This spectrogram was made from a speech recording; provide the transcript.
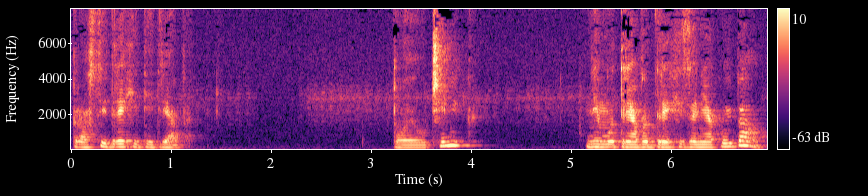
Прости дрехи ти трябва. Той е ученик. Не му трябва дрехи за някой бал.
